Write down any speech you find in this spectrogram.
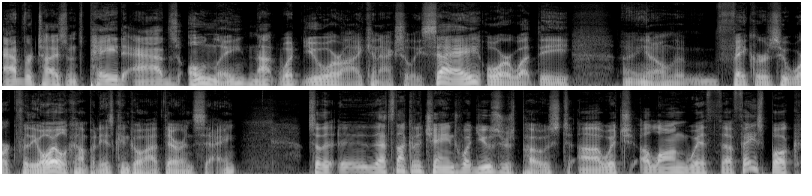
advertisements, paid ads only, not what you or I can actually say or what the uh, you know, the fakers who work for the oil companies can go out there and say. So that, uh, that's not going to change what users post, uh, which, along with uh, Facebook,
